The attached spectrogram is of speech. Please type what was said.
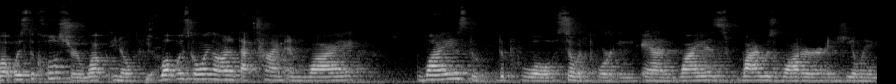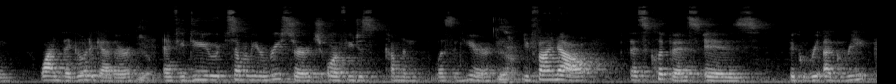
what was the culture, what, you know, Yeah. what was going on at that time and why, why is the, the pool so important and why is, why was water and healing, why did they go together? Yeah. And if you do some of your research, or if you just come and listen here, Yeah. you'd find out that Asclepius is the a Greek.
